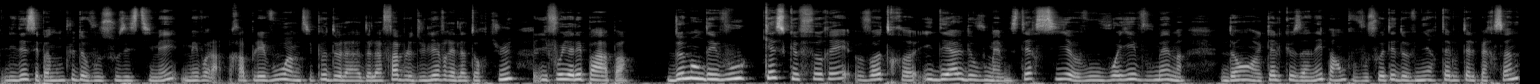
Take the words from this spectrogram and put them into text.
L'idée c'est pas non plus de vous sous-estimer, mais voilà, rappelez-vous un petit peu de la, de la fable du lièvre et de la tortue. Il faut y aller pas à pas. Demandez-vous qu'est-ce que ferait votre idéal de vous-même. C'est-à-dire si vous voyez vous-même dans quelques années, par exemple, vous souhaitez devenir telle ou telle personne,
